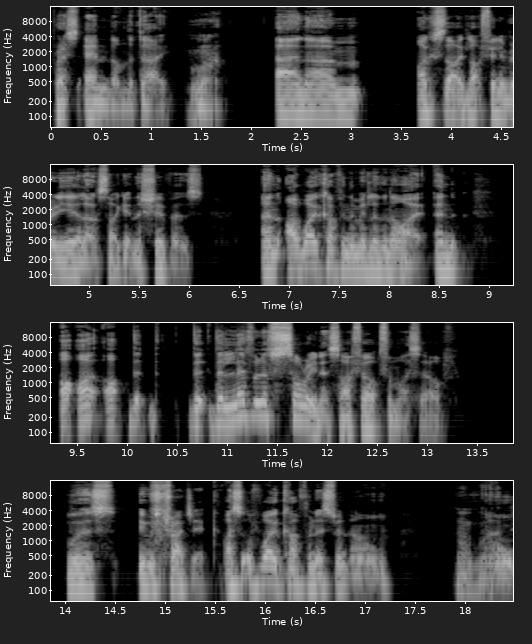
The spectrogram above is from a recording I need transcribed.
press end on the day. Right. and um, I started like feeling really ill. and I started getting the shivers, and I woke up in the middle of the night, and I, I, I the, the the level of sorriness I felt for myself was it was tragic. I sort of woke up and I just went, oh, Oh, oh.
